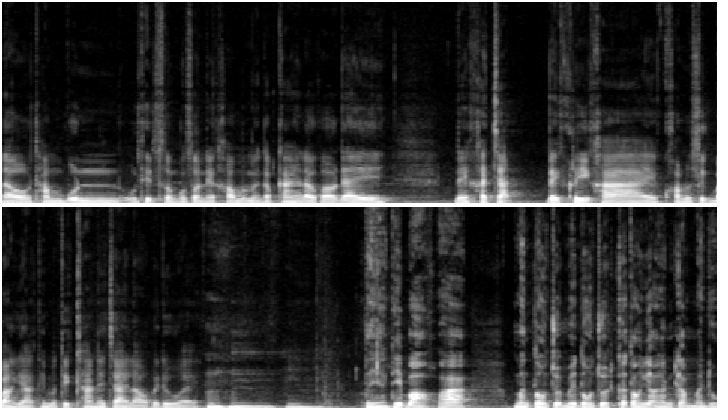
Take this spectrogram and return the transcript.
เราทำบุญอุทิศส่วนกุศลให้เขามันเหมือนกับการให้เราก็ได้ได้ขจัด ได้คลี่คลาย ความรู้สึกบางอย่างที่มันติดค้างในใจเราไปด้วยแต่อย่างที่บอกว่ามันตรงจุดไม่ตรงจุดก็ต้องย้อนกลับมาดู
